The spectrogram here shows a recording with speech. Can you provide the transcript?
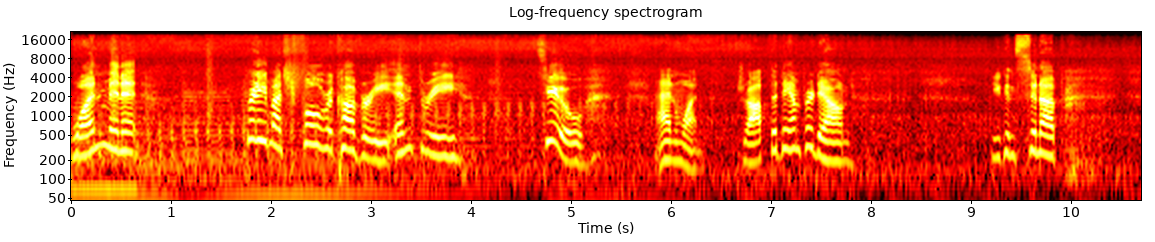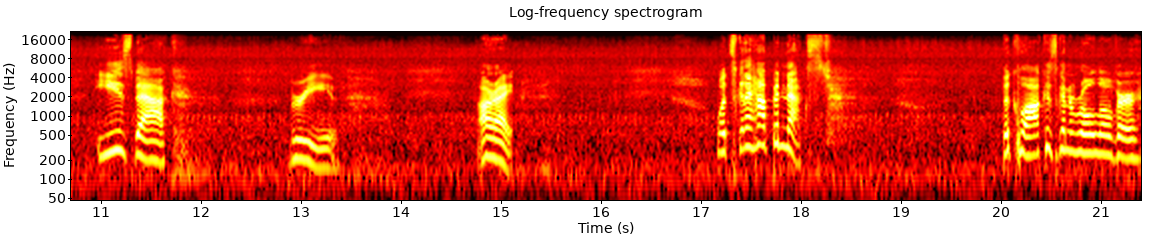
One minute, pretty much full recovery in three, two, and one. Drop the damper down. You can sit up, ease back, breathe. All right. What's going to happen next? The clock is going to roll over,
